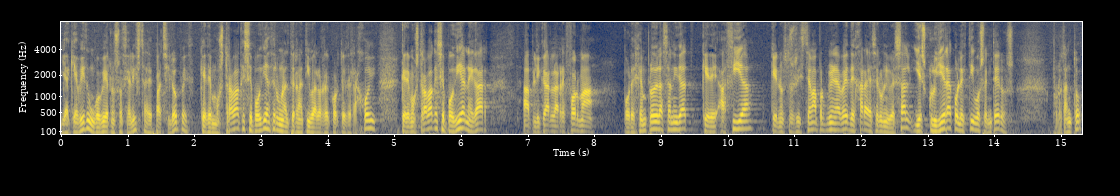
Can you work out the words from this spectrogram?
y aquí ha habido un gobierno socialista de Pachi López que demostraba que se podía hacer una alternativa a los recortes de Rajoy, que demostraba que se podía negar a aplicar la reforma, por ejemplo, de la sanidad que hacía que nuestro sistema por primera vez dejara de ser universal y excluyera colectivos enteros. Por lo tanto,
